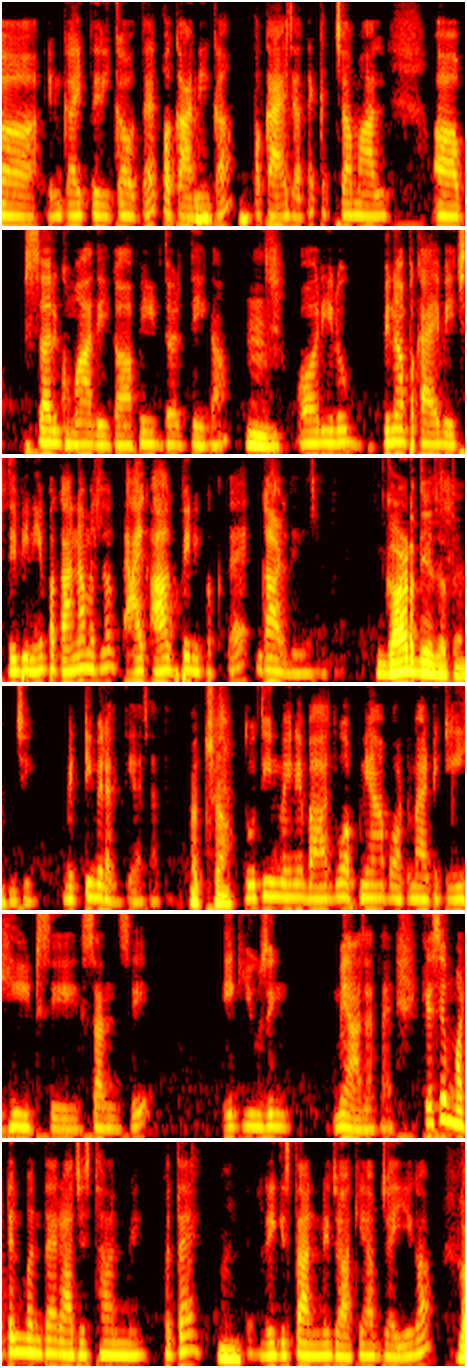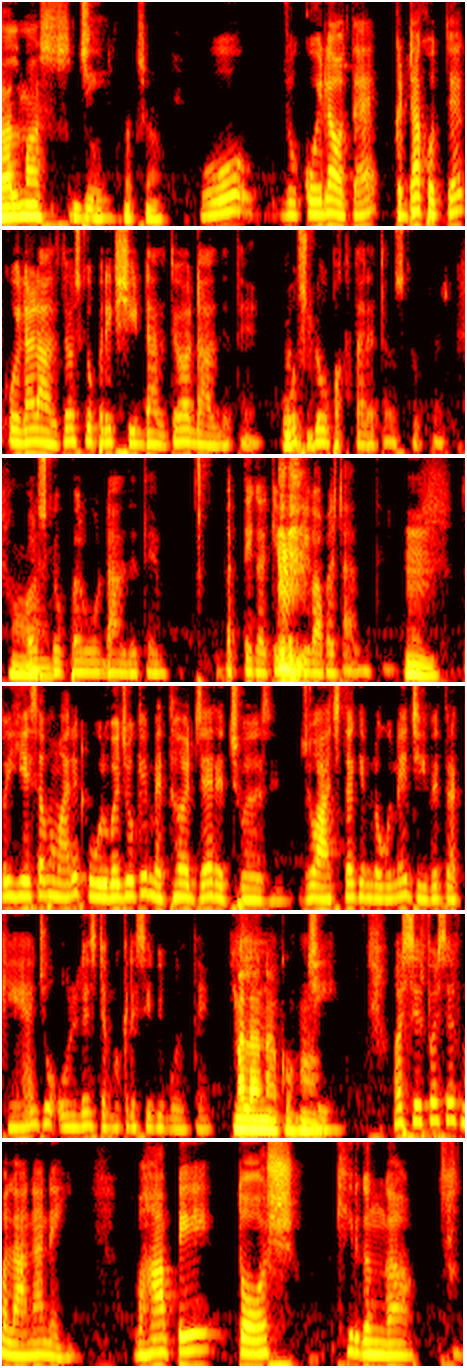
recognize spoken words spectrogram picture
इनका एक तरीका होता है पकाने का। पकाया जाता है कच्चा माल आ, सर घुमा देगा पेट दर्द देगा। हम्म। और ये लोग बिना पकाए बेचते भी नहीं है। पकाना मतलब आग, आग पे नहीं पकता है गाड़ दिया जाता है। गाड़ दिया जाता है? जी। मिट्टी में रख दिया जाता है। अच्छा। दो तीन महीने बाद वो अपने आप ऑटोमेटिकली हीट से सन से एक यूजिंग में आ जाता है। कैसे मटन बनता है राजस्थान में पता है? हम्म। रेगिस्तान में जाके आप जाइएगा। लाल मांस? जी। अच्छा। वो जो कोयला होता है गड्ढा खोदते हैं कोयला डालते हैं उसके ऊपर एक शीट डालते हैं और डाल देते हैं। वो अच्छा। स्लो पकता रहता है उसके ऊपर हाँ। और उसके ऊपर वो डाल देते हैं पत्ते करके मिट्टी वापस डाल देते हैं। हम्म। तो ये सब हमारे पूर्वजों के मेथड्स है रिचुअल्स हैं जो आज तक इन लोगों ने जीवित रखे हैं जो ओल्डेस्ट डेमोक्रेसी भी बोलते हैं। मलाना को हाँ। जी। और सिर्फ़ और सिर्फ़ मलाना नहीं वहाँ पे तोश खीर गंगा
